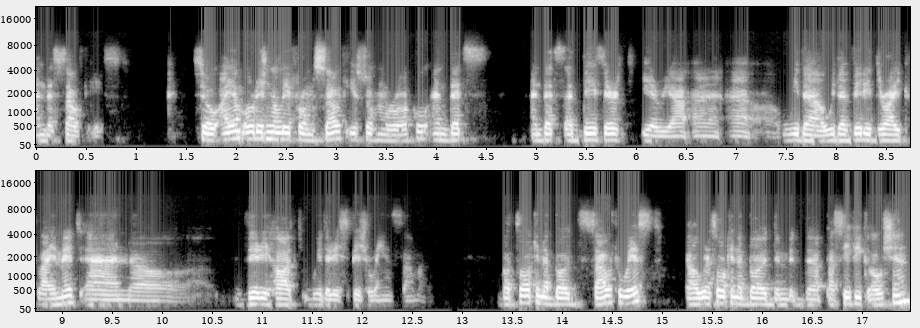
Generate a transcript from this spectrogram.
and the southeast. So I am originally from southeast of Morocco, and that's and that's a desert area uh, uh, with a with a very dry climate and uh, very hot weather, especially in summer. But talking about southwest, uh, we're talking about the, the, Pacific Ocean,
